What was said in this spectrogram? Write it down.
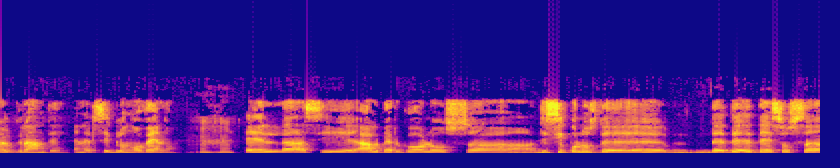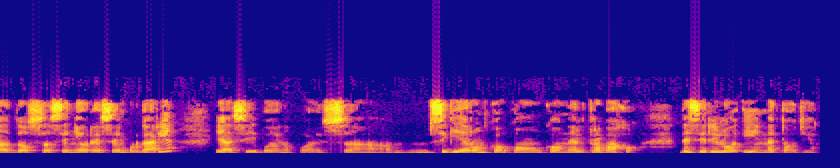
el Grande en el siglo IX. Él así albergó los uh, discípulos de, de, esos uh, dos señores en Bulgaria y así, bueno, pues uh, siguieron con, con, con el trabajo de Cirilo y Metodio.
